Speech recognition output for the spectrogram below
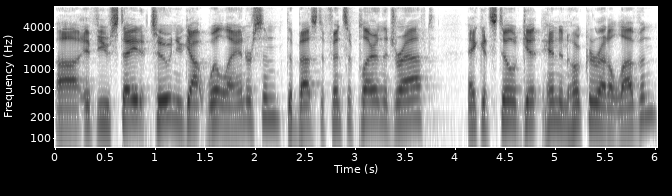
uh, if you stayed at two and you got Will Anderson, the best defensive player in the draft, and could still get Hendon Hooker at 11,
